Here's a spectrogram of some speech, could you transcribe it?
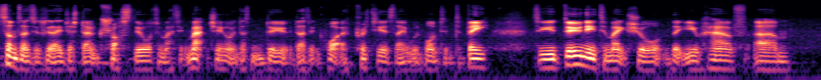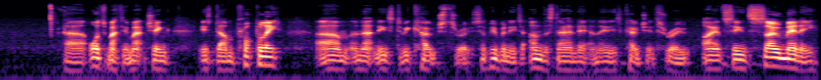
sometimes it's they just don't trust the automatic matching, or it doesn't do it doesn't quite as pretty as they would want it to be. So you do need to make sure that you have um, uh, automatic matching is done properly. Um, and that needs to be coached through. So people need to understand it and they need to coach it through. I have seen so many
